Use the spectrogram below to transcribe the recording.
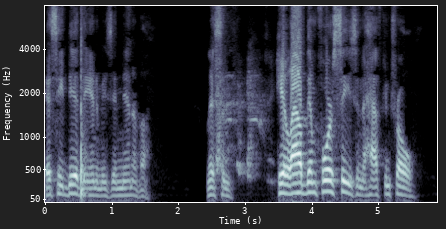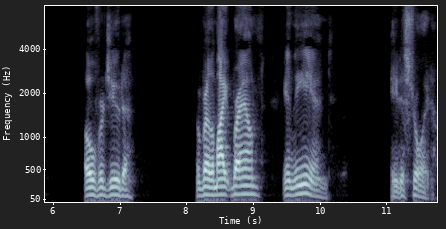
as He did the enemies in Nineveh. Listen, He allowed them for a season to have control over Judah. My brother Mike Brown, in the end, He destroyed them.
